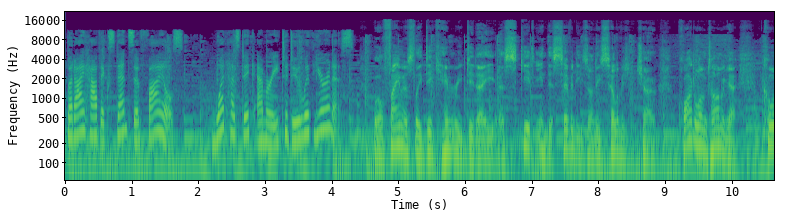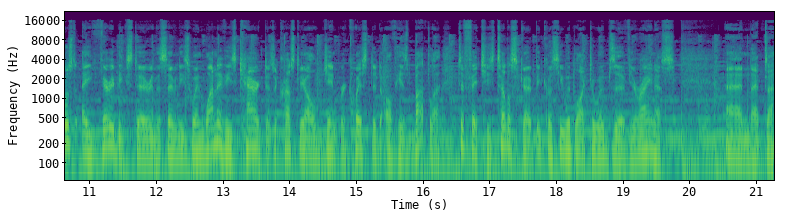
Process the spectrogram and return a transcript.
But I have extensive files. What has Dick Emery to do with Uranus? Well, famously, Dick Emery did a, a, skit in the 70s on his television show quite a long time ago. Caused a very big stir in the 70s when one of his characters, a crusty old gent, requested of his butler to fetch his telescope because he would like to observe Uranus and that uh,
